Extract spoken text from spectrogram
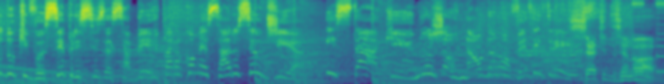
Tudo o que você precisa saber para começar o seu dia está aqui no Jornal da 93. 719.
